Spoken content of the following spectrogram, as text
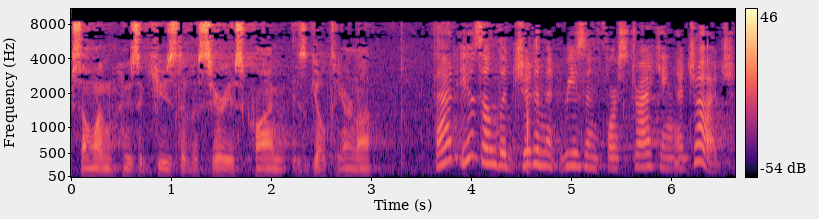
someone who's accused of a serious crime is guilty or not? That is a legitimate reason for striking a judge.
